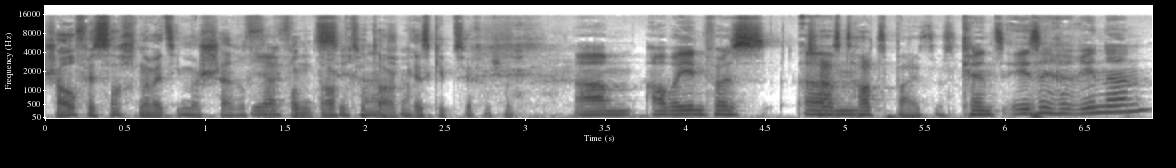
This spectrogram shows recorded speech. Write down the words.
scharfe Sachen, aber jetzt immer schärfer Ja, von Tag zu Tag. schon. Es gibt sicher schon. Ähm, aber jedenfalls. Just Ähm, Hot Spices. Könnt ihr sich erinnern?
